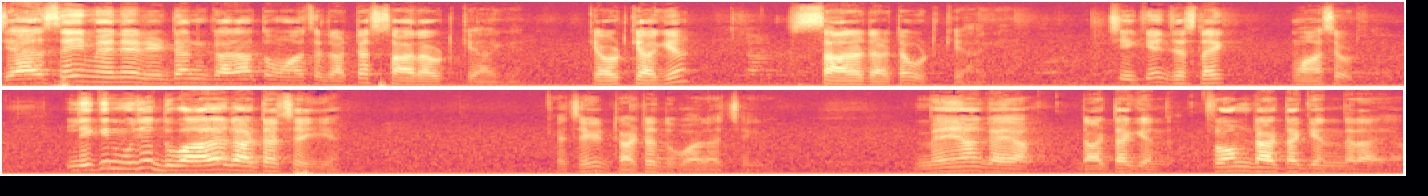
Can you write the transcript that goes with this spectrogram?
जैसे ही मैंने रिटर्न करा तो वहाँ से डाटा सारा उठ के आ गया। क्या उठ के आ गया? सारा डाटा उठ के आ गया। ठीक है जस्ट लाइक वहाँ से उठ लेकिन मुझे दोबारा डाटा चाहिए। क्या चाहिए? डाटा दोबारा चाहिए। मैं यहाँ गया डाटा के अंदर फ्रॉम डाटा के अंदर आया।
